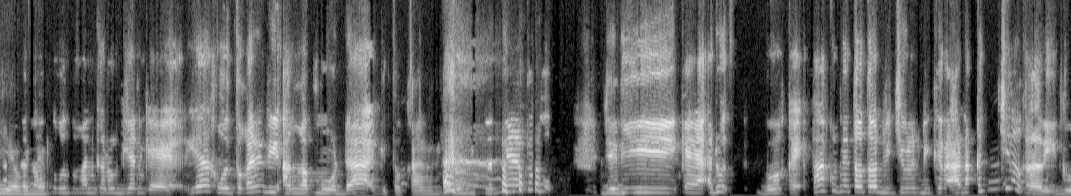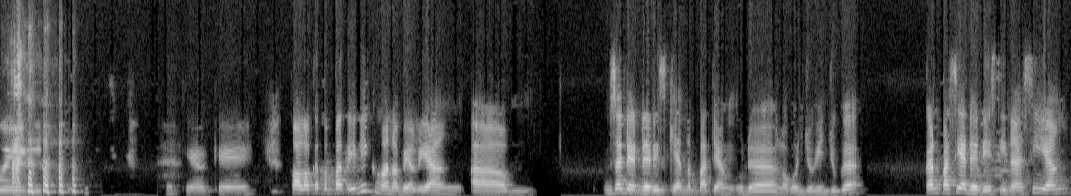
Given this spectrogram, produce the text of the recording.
iya benar. Keuntungan kerugian kayak ya keuntungannya dianggap muda gitu kan. Kerugiannya tuh jadi kayak aduh gue kayak takut nih tau-tau diculik dikira anak kecil kali gue gitu. Oke oke. Kalau ke tempat ini ke mana Bel? Yang um, misalnya dari, dari sekian tempat yang udah lo kunjungin juga, kan pasti ada destinasi yang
